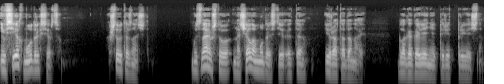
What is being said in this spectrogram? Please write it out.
и всех мудрых сердцем. Что это значит? Мы знаем, что начало мудрости – это Ират Адонай, благоговение перед Привечным.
